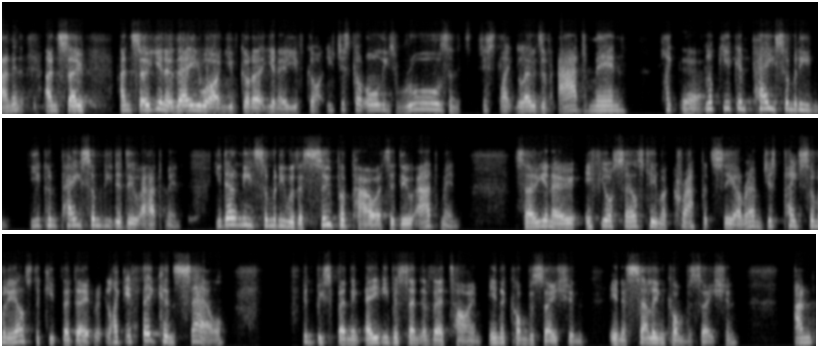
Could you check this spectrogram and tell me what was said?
and and so and so you know there you are and you've got a you know you've got you've just got all these rules and it's just like loads of admin Like, yeah. look, you can pay somebody. You can pay somebody to do admin. You don't need somebody with a superpower to do admin. So, you know, if your sales team are crap at CRM, just pay somebody else to keep their data. Like, if they can sell, should be spending 80% of their time in a conversation, in a selling conversation, and,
